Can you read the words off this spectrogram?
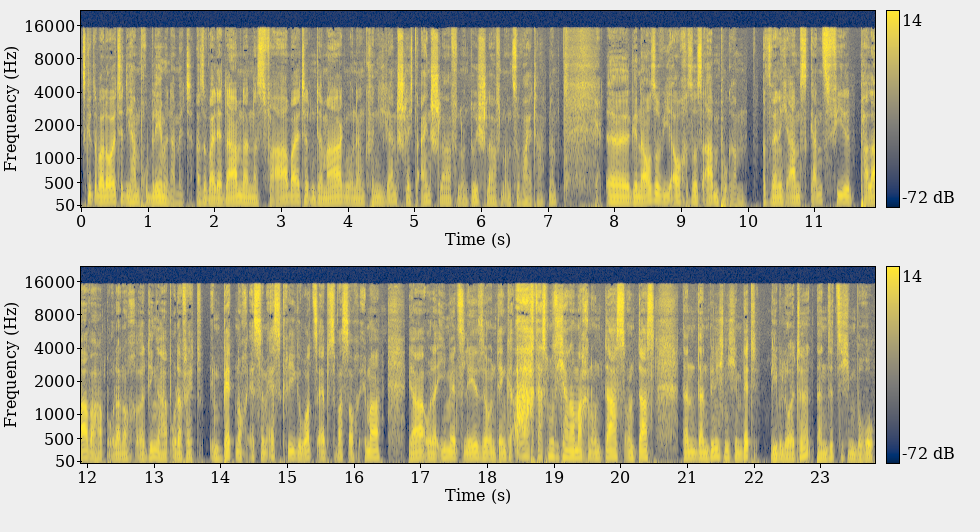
Es gibt aber Leute, die haben Probleme damit. Also weil der Darm dann das verarbeitet und der Magen und dann können die ganz schlecht einschlafen und durchschlafen und so weiter. Ne? Äh, genauso wie auch so das Abendprogramm. Also wenn ich abends ganz viel Palaver habe oder noch äh, Dinge habe oder vielleicht im Bett noch SMS kriege, WhatsApps, was auch immer, ja, oder E-Mails lese und denke, ach, das muss ich ja noch machen und das und das, dann, dann bin ich nicht im Bett, liebe Leute, dann sitze ich im Büro.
